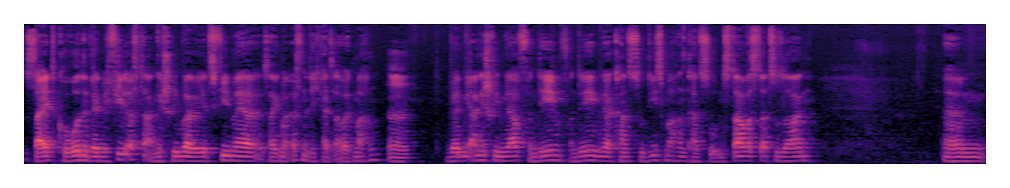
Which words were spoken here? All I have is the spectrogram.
seit Corona werden wir viel öfter angeschrieben, weil wir jetzt viel mehr, sag ich mal, Öffentlichkeitsarbeit machen. Mhm. Werden wir angeschrieben, ja, von dem, von dem, ja, kannst du dies machen, kannst du uns da was dazu sagen. Ähm,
